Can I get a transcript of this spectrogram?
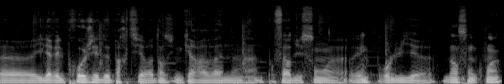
Euh, il avait le projet de partir dans une caravane euh, pour faire du son, euh, rien que pour lui, euh, dans son coin.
